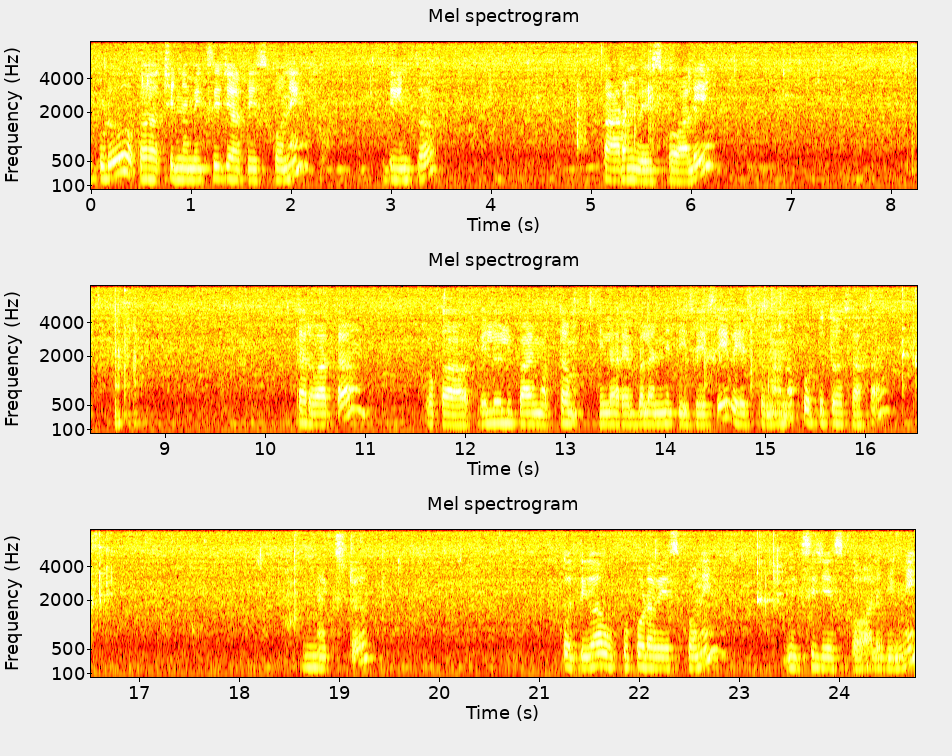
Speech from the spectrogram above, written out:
ఇప్పుడు ఒక చిన్న మిక్సీ జార్ తీసుకొని దీంట్లో కారం వేసుకోవాలి. తర్వాత ఒక వెల్లుల్లిపాయ మొత్తం ఇలా రెబ్బలన్నీ తీసేసి వేస్తున్నాను. పొట్టుతో సహా నెక్స్ట్ కొద్దిగా ఉప్పు కూడా వేసుకొని మిక్సీ చేసుకోవాలి దీన్ని.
